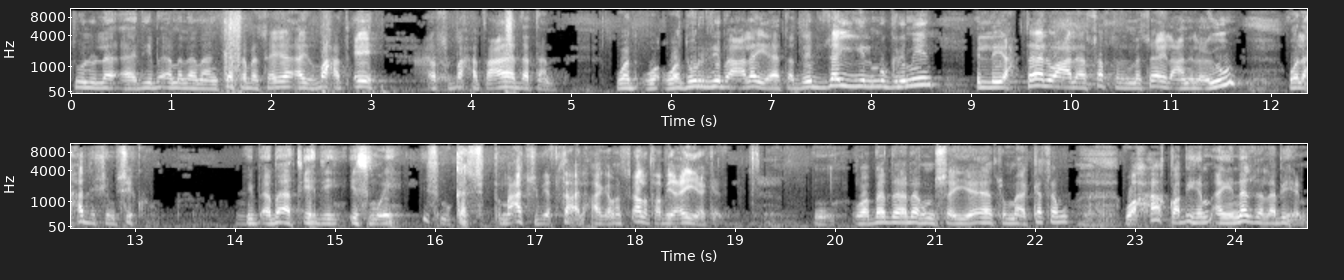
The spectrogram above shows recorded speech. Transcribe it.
تقول له لا دي بقى ما لما انكسب سيئة أصبحت إيه؟ أصبحت عادة. ودرب عليها تدريب زي المجرمين اللي يحتالوا على سطر المسائل عن العيون ولا حدش يمسكه. يبقى بقت إيه دي؟ اسمه إيه؟ اسمه كسب. ما عادش بيفتعل حاجة مسألة طبيعية كده. وبدأ لهم سيئات ما كسبوا وحاق بهم أي نزل بهم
